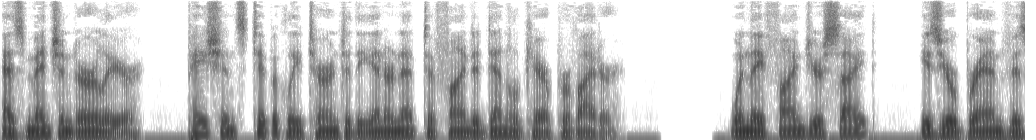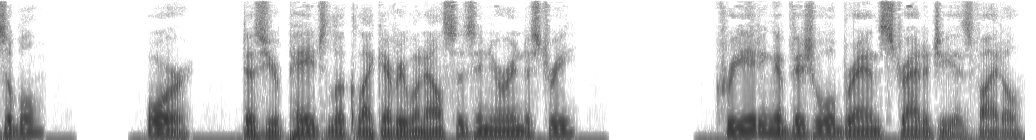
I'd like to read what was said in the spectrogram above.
As mentioned earlier, patients typically turn to the internet to find a dental care provider. When they find your site, is your brand visible? Or, does your page look like everyone else's in your industry? Creating a visual brand strategy is vital,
